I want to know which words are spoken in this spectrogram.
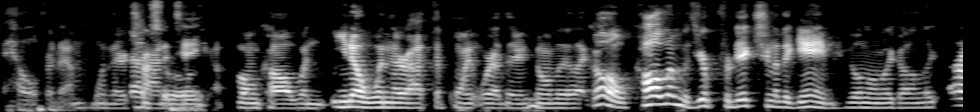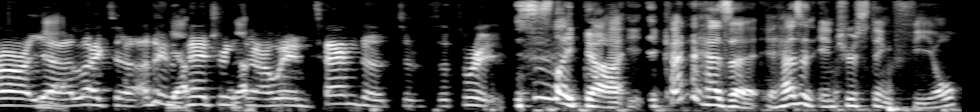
hell for them when they're trying to take a phone call. When you know when they're at the point where they're normally like, "Oh, call them with your prediction of the game." People normally go like, "Oh yeah, Yeah. I like to. I think Yep, the Patriots yep. are going to win ten to, to, to three. This is like uh it kind of has a it has an interesting feel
